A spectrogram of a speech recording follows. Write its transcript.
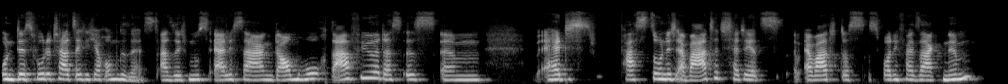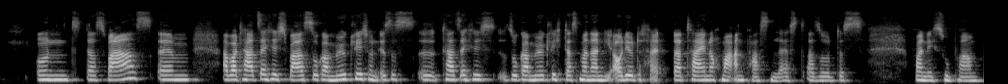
Und das wurde tatsächlich auch umgesetzt. Also ich muss ehrlich sagen, Daumen hoch dafür. Das ist, ähm, hätte ich fast so nicht erwartet. Ich hätte jetzt erwartet, dass Spotify sagt, nimm. Und das war's. Ähm, aber tatsächlich war es sogar möglich und ist es äh, tatsächlich sogar möglich, dass man dann die Audiodatei nochmal anpassen lässt. Also das fand ich super.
